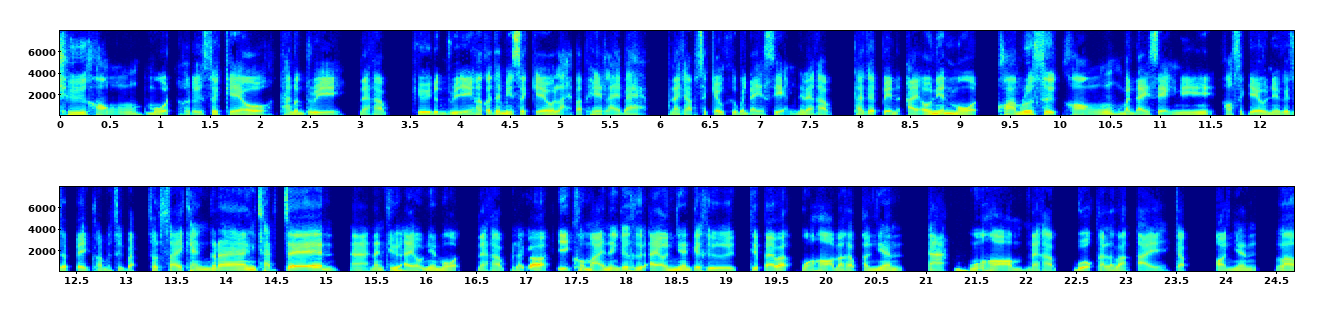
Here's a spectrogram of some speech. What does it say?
ชื่อของโหมดหรือสเกลทางดนตรีนะครับคือดนตรีเองเขาก็จะมีสเกลหลายประเภทหลายแบบนะครับสเกลคือบันไดเสียงนี่แหละครับถ้าเกิดเป็นไอโอเนียนโหมดความรู้สึกของบันไดเสียงนี้ของสเกลนี้ก็จะเป็นความรู้สึกแบบสดใสแข็งแรงชัดเจนอ่านั่นคือไอโอเนียนโหมดนะครับแล้วก็อีกข้อหมายหนึ่งก็คือไอโอเนียนก็คือที่แปลว่าหัวหอมนะครับออนเนียนอะหัวหอมนะครับบวกกันระหว่างไอกับ ออนเนียนเรา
